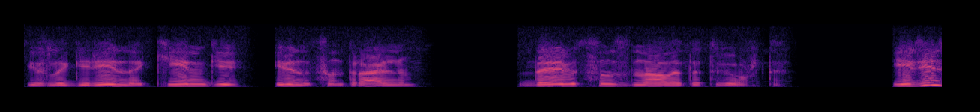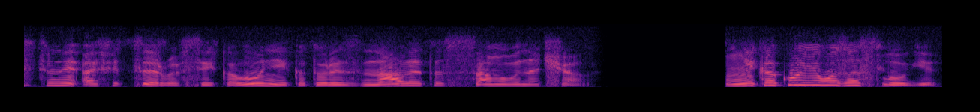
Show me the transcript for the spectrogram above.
из лагерей на Кинге или на Центральном. Дэвидсон знал это твердо. Единственный офицер во всей колонии, который знал это с самого начала. Никакой его заслуги,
